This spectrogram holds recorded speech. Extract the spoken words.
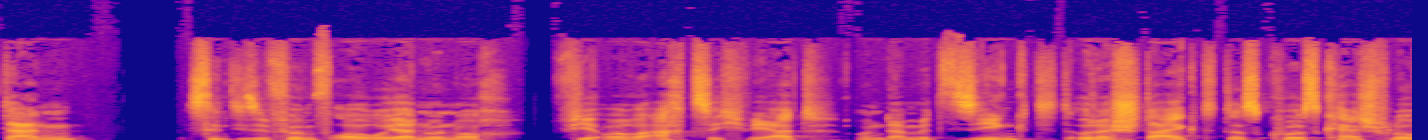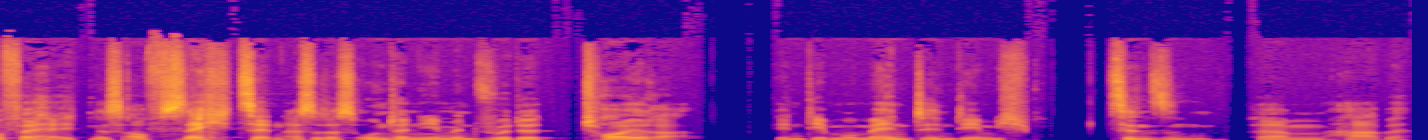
dann sind diese 5 Euro ja nur noch 4,80 Euro wert und damit sinkt oder steigt das Kurs-Cashflow-Verhältnis auf 16. Also das Unternehmen würde teurer in dem Moment, in dem ich Zinsen ähm, habe.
